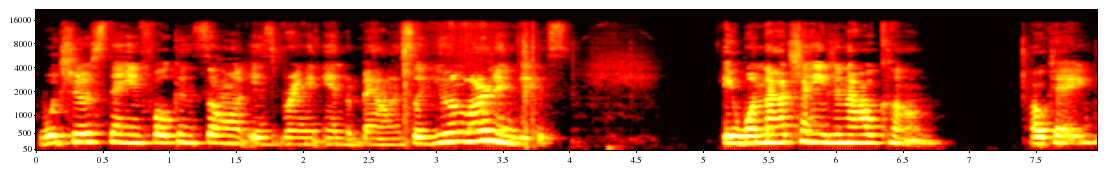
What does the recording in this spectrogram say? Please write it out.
What you're staying focused on is bringing in the balance. So you're learning this. It will not change an outcome. Okay?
